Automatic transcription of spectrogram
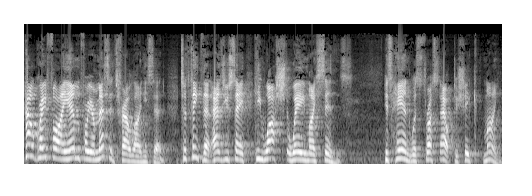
How grateful I am for your message, Fraulein, he said. To think that, as you say, he washed away my sins. His hand was thrust out to shake mine.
